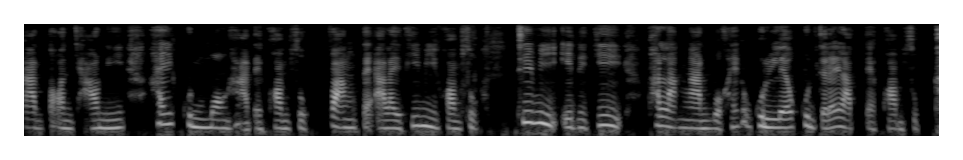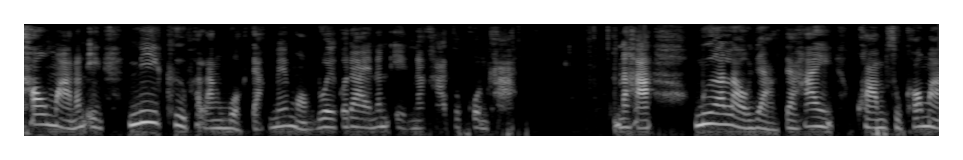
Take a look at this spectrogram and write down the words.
การณ์ตอนเช้านี้ ให้คุณมองหาแต่ความสุขฟังแต่อะไรที่มีความสุขที่มี energy พลังงานบวกให้กับคุณแล้วคุณจะได้รับแต่ความสุขเข้ามานั่นเอง นี่คือพลังบวกจากแม่หมอด้วยก็ได้นั่นเองนะคะ ทุกคนค่ะ นะคะ เมื่อเราอยากจะให้ความสุขเข้ามา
